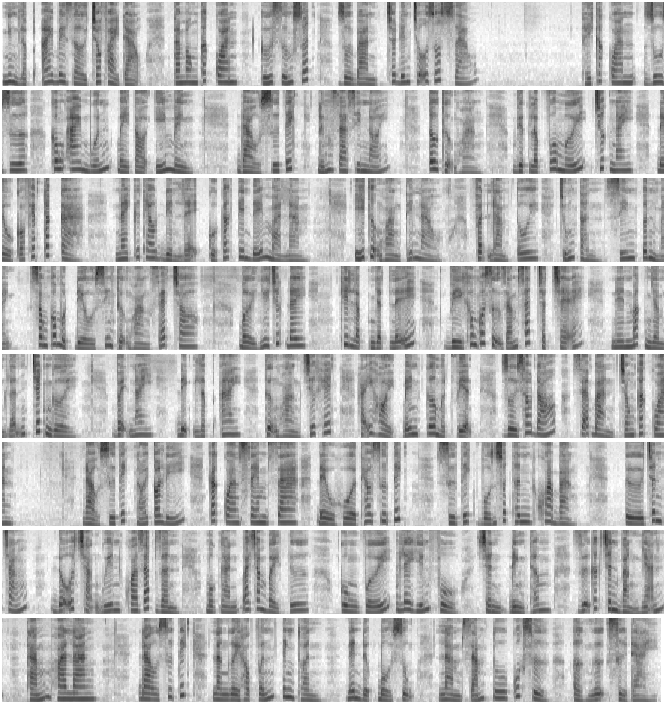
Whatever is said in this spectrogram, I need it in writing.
Nhưng lập ai bây giờ cho phải đạo, ta mong các quan cứ sướng xuất rồi bàn cho đến chỗ rốt giáo. Thấy các quan du dưa, không ai muốn bày tỏ ý mình. Đào sư tích đứng ra xin nói. Tâu Thượng Hoàng, việc lập vua mới trước nay đều có phép tất cả, nay cứ theo điển lệ của các tiên đế mà làm. Ý Thượng Hoàng thế nào? phận làm tôi, chúng tần xin tuân mệnh. Song có một điều xin thượng hoàng xét cho. Bởi như trước đây, khi lập nhật lễ, vì không có sự giám sát chặt chẽ, nên mắc nhầm lẫn chết người. Vậy nay, định lập ai? Thượng hoàng trước hết, hãy hỏi bên cơ mật viện, rồi sau đó sẽ bàn trong các quan. Đào sư tích nói có lý, các quan xem ra đều hùa theo sư tích. Sư tích vốn xuất thân khoa bảng từ chân trắng Đỗ Trạng Nguyên qua Giáp Dần 1374 cùng với Lê Hiến Phủ, Trần Đình Thâm giữ các chân bằng nhãn, thám hoa lang. Đào Sư Tích là người học vấn tinh thuần nên được bổ dụng làm giám tu quốc sử ở ngự sử đài.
